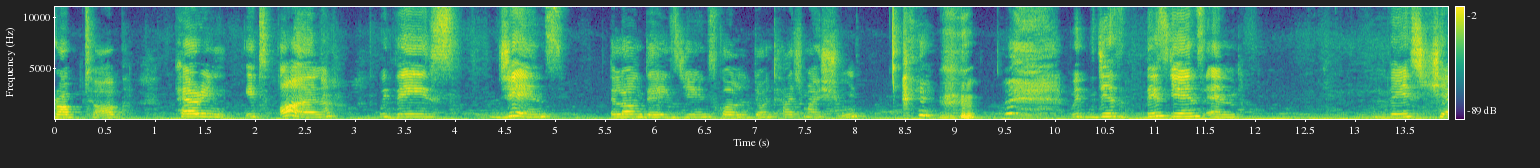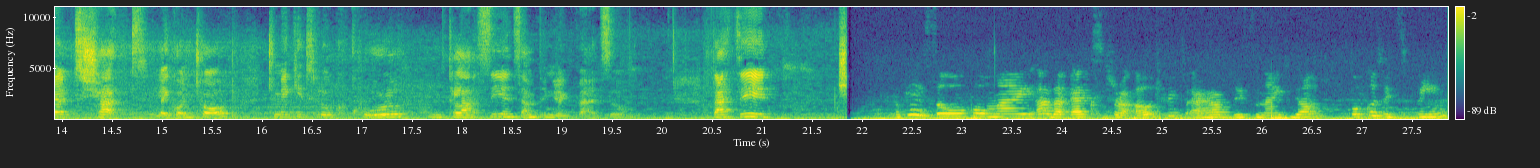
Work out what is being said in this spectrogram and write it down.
crop top, pairing it on with these jeans, the long days jeans called Don't Touch My Shoe. with just these jeans and this checked shirt, like on top, to make it look cool and classy and something like that. So that's it. Okay, so for my other extra outfits, I have this nightgown. Of course, it's pink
